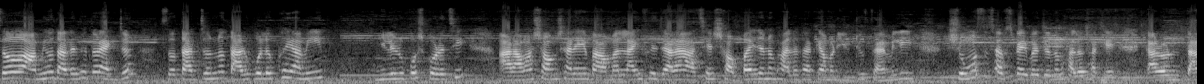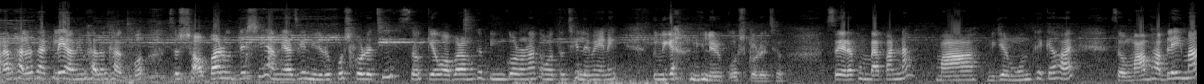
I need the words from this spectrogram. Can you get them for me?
সো আমিও তাদের ভেতর একজন। সো তার জন্য, তার উপলক্ষেই আমি নীলের উপোস করেছি। আর আমার সংসারে বা আমার লাইফে যারা আছে, সবাই যেন ভালো থাকে, আমার ইউটিউব ফ্যামিলি সমস্ত সাবস্ক্রাইবার যেন ভালো থাকে। কারণ তারা ভালো থাকলে আমি ভালো থাকব। তো সবার উদ্দেশ্যেই আমি আজকে নীলের উপোস করেছি। তো কেউ আবার আমাকে পিন করো না, তোমার তো ছেলে মেয়ে নেই। তুমি কেন নীলের উপোস করেছ? তো এরকম ব্যাপার না। মা নিজের মন থেকে হয়। তো মা ভাবলেই মা।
